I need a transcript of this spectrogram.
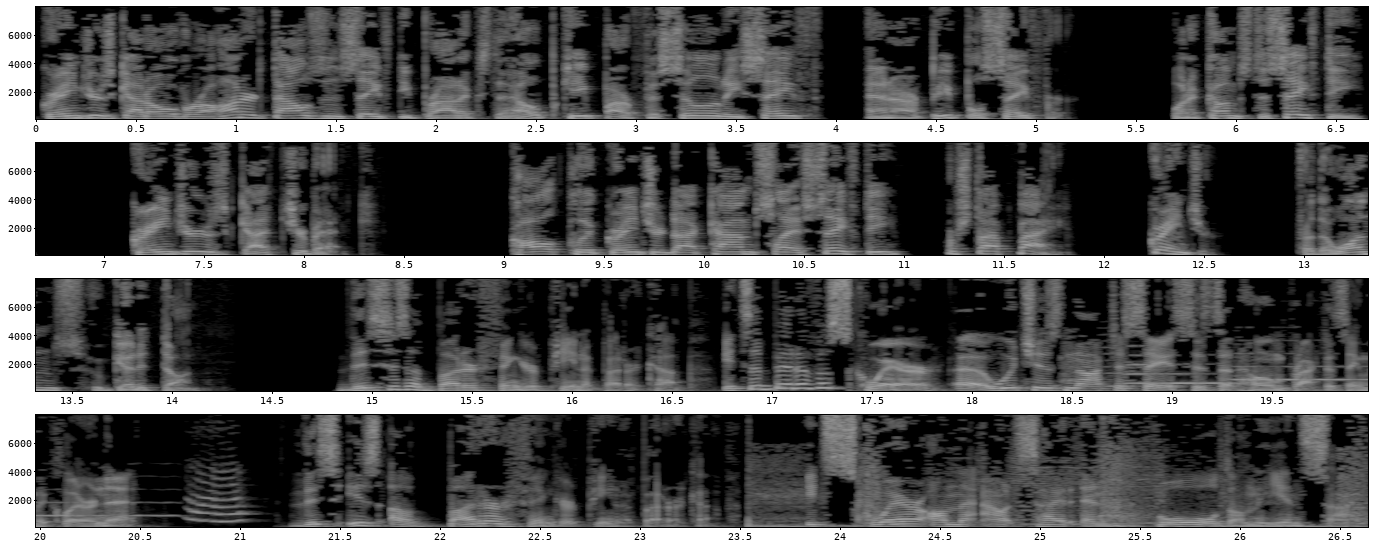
Grainger's got over 100,000 safety products to help keep our facility safe and our people safer. When it comes to safety, Grainger's got your back. Call clickgrainger.com slash safety or stop by. Grainger, for the ones who get it done. This is a Butterfinger peanut butter cup. It's a bit of a square, uh, which is not to say it sits at home practicing the clarinet. This is a Butterfinger peanut butter cup. It's square on the outside and bold on the inside.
